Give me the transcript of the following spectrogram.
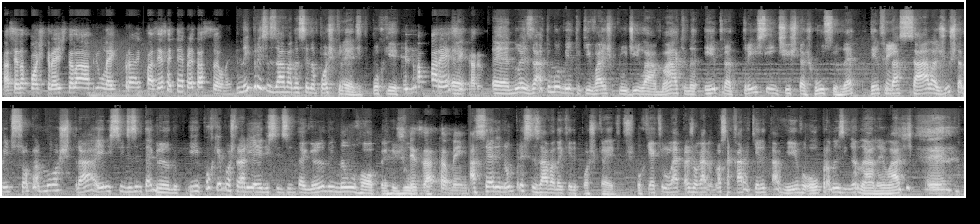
A cena pós-crédito, ela abre um leque pra fazer essa interpretação, né? Nem precisava da cena pós-crédito, porque Ele não aparece, É. cara. é, no exato momento que vai explodir lá a máquina, entra três cientistas russos, né? Dentro Sim. da sala, justamente só para mostrar eles se desintegrando. E por que mostraria eles se desintegrando e não o Hopper junto? Exatamente. A série não precisava daquele pós-créditos, porque aquilo lá é pra jogar na nossa cara que ele tá vivo, ou pra nos enganar, né? Mas, É.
